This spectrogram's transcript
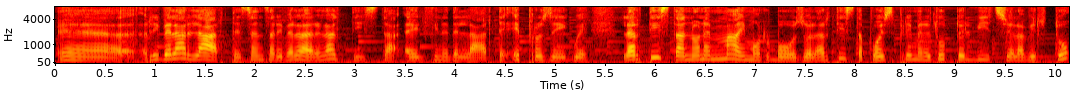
eh, rivelare l'arte senza rivelare l'artista è il fine dell'arte e prosegue. L'artista non è mai morboso, l'artista può esprimere tutto il vizio e la virtù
